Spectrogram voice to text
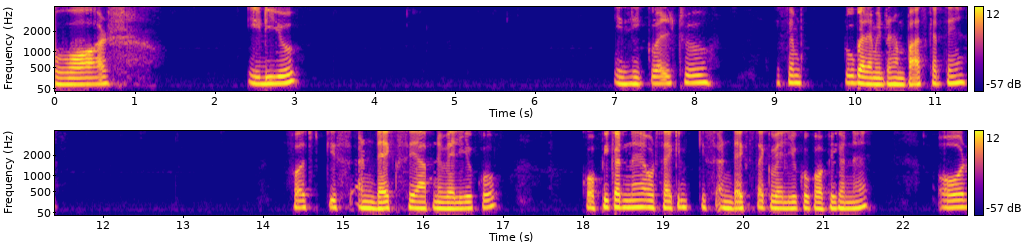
war. Edu is equal to इसमें हम टू पैरामीटर हम पास करते हैं। फ़र्स्ट किस इंडेक्स से आपने वैल्यू को कॉपी करना है और सेकंड किस इंडेक्स तक वैल्यू को कॉपी करना है। और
